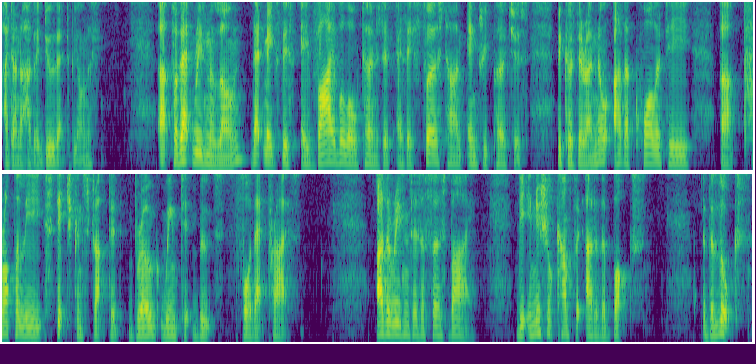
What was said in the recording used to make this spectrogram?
I don't know how they do that, to be honest. Uh, for that reason alone, that makes this a viable alternative as a first-time entry purchase because there are no other quality, uh, properly stitch constructed Brogue wingtip boots for that price. Other reasons as a first buy. The initial comfort out of the box. The looks,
